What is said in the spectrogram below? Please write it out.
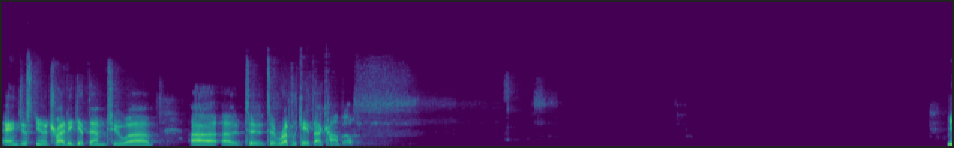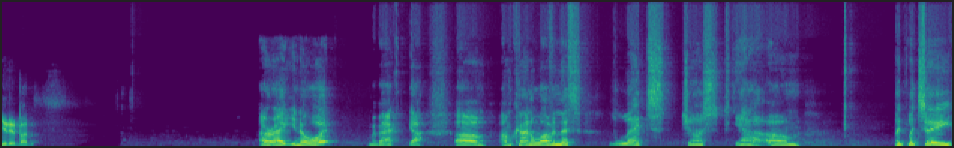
and just you know try to get them to uh, uh, uh, to to replicate that combo muted bud All right, you know what? Am I back? Yeah. Um, I'm kind of loving this. Let's just, yeah. Um, let, let's say,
